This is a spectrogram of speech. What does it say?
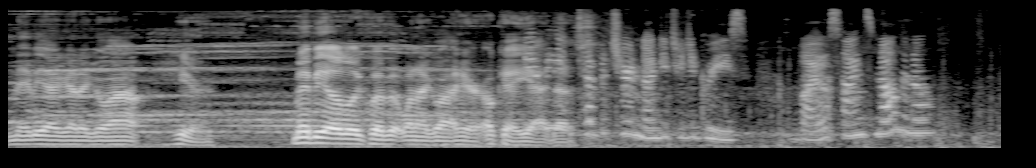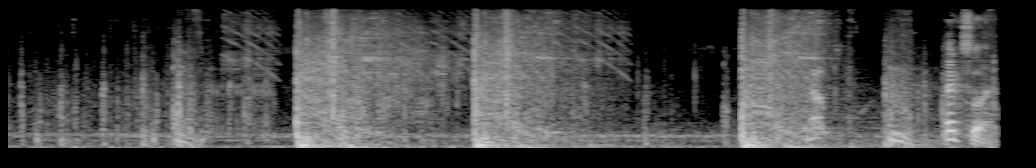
maybe I gotta go out here. Maybe it'll equip it when I go out here. Okay, yeah, it does. Temperature 92 degrees. Vital signs nominal. Excellent.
